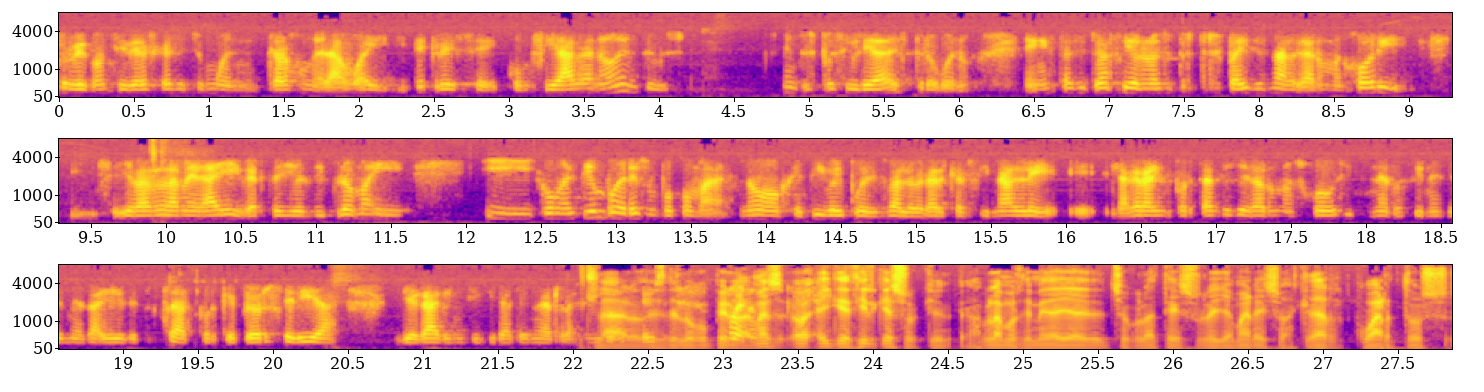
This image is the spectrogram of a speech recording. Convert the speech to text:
porque consideras que has hecho un buen trabajo en el agua y, y te crees eh, confiada ¿no? en tus en tus posibilidades, pero bueno, en esta situación los otros tres países navegaron mejor y, y se llevaron la medalla y verte yo el diploma y, y con el tiempo eres un poco más no objetivo y puedes valorar que al final eh, eh, la gran importancia es llegar a unos juegos y tener opciones de medalla y de luchar, porque peor sería llegar y ni siquiera tenerlas. Claro, Entonces, desde luego. Pero bueno, además oh, hay que decir que eso, que hablamos de medalla de chocolate, suele llamar eso a quedar cuartos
